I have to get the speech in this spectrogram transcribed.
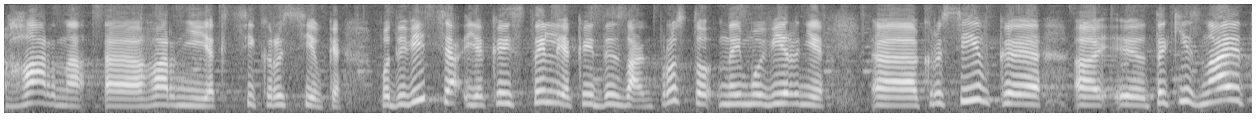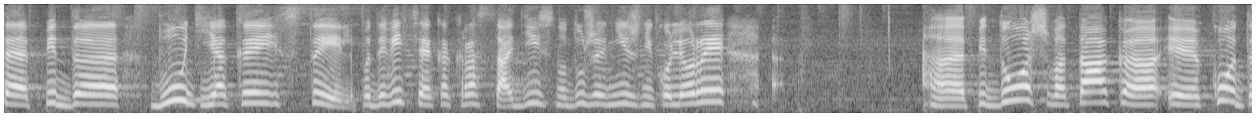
гарна, е, гарні, як ці кросівки. Подивіться, який стиль, який дизайн. Просто неймовірні е, кросівки, е, такі, знаєте, під будь-який стиль. Подивіться, яка краса. Дійсно, дуже ніжні кольори. Е, Підошва, так, е, е, код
